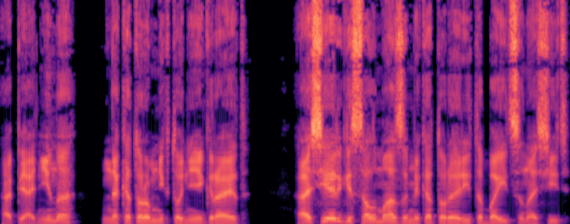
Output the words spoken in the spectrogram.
А пианино, на котором никто не играет, а серьги с алмазами, которые Рита боится носить,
